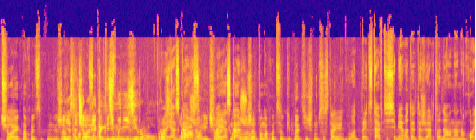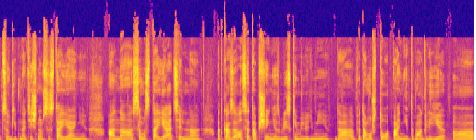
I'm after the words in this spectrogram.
человек находится... Жертва Если человек их демонизировал, А я скажу, раз, и человек, а я скажу. жертва находится в гипнотичном состоянии. Вот представьте себе, вот эта жертва, да, она находится в гипнотичном состоянии. Она самостоятельно отказалась от общения с близкими людьми, да, потому что они-то могли, э,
